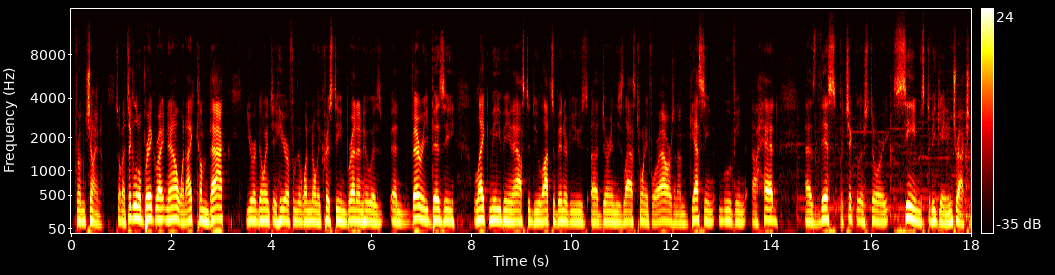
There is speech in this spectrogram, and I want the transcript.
from China. So I'm going to take a little break right now. When I come back, you're going to hear from the one and only Christine Brennan, who has been very busy, like me, being asked to do lots of interviews uh, during these last 24 hours. And I'm guessing moving ahead as this particular story seems to be gaining traction.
